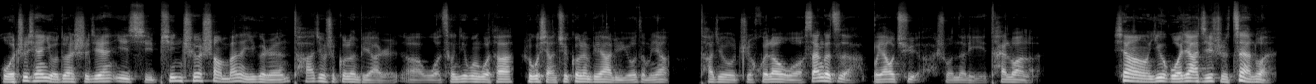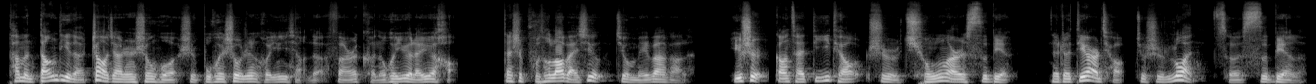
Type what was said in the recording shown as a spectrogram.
我之前有段时间一起拼车上班的一个人，他就是哥伦比亚人啊。我曾经问过他，如果想去哥伦比亚旅游怎么样，他就只回了我三个字啊，不要去啊，说那里太乱了。像一个国家即使再乱，他们当地的赵家人生活是不会受任何影响的，反而可能会越来越好。但是普通老百姓就没办法了。于是刚才第一条是穷而思变，那这第二条就是乱则思变了。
